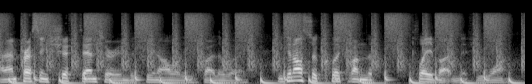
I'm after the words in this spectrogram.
And I'm pressing Shift Enter in between all of these, by the way. You can also click on the play button if you want.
